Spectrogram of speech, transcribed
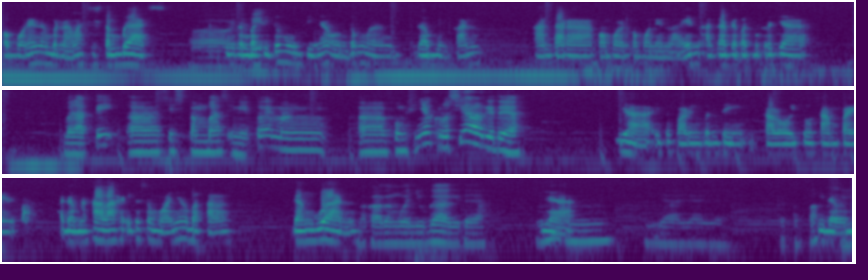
komponen yang bernama sistem bus. Oh, sistem bus jadi- itu fungsinya untuk menggabungkan antara komponen-komponen lain agar dapat bekerja. berarti eh, sistem bus ini tuh emang eh, fungsinya krusial gitu ya? Ya, itu paling penting. Kalau itu sampai ada masalah, itu semuanya bakal gangguan. Bakal gangguan juga gitu ya? Iya. Hmm, Iya, iya, iya. Ketebak Tidak sih.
